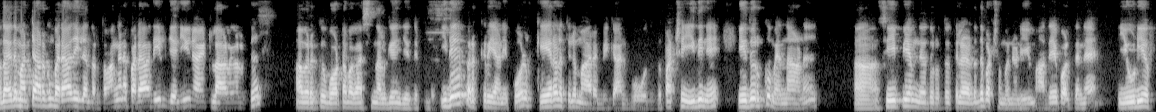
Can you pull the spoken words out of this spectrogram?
അതായത് മറ്റാർക്കും പരാതിയില്ലെന്നർത്ഥം അങ്ങനെ പരാതിയിൽ ജെന്യൂൻ ആയിട്ടുള്ള ആളുകൾക്ക് അവർക്ക് വോട്ടവകാശം നൽകുകയും ചെയ്തിട്ടുണ്ട്. ഇതേ പ്രക്രിയയാണ് ഇപ്പോൾ കേരളത്തിലും ആരംഭിക്കാൻ പോകുന്നത്. പക്ഷേ ഇതിനെ എതിർക്കുമെന്നാണ് സി പി എം നേതൃത്വത്തിലെ ഇടതുപക്ഷ മുന്നണിയും അതേപോലെ തന്നെ യു ഡി എഫ്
